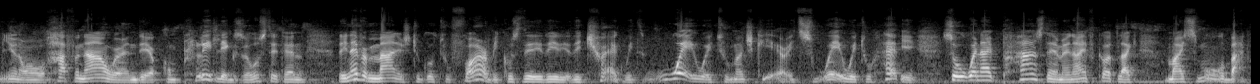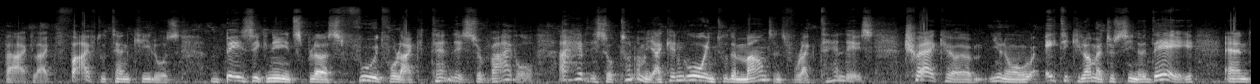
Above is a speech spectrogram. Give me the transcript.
you know half an hour and they are completely exhausted and they never manage to go too far because they, they, they trek with way way too much gear. It's way way too heavy. So when i pass them and i've got like my small backpack like 5 to 10 kilos basic needs plus food for like 10 days survival i have this autonomy. I can go into the mountains for like 10 days trek um, you know 80 kilometers in a day. And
